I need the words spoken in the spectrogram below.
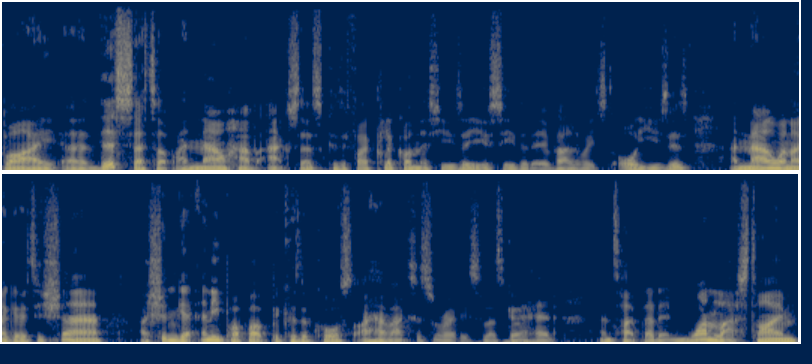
By uh, this setup, I now have access because if I click on this user, you see that it evaluates to all users. And now when I go to share, I shouldn't get any pop-up because of course I have access already. So let's go ahead and type that in one last time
